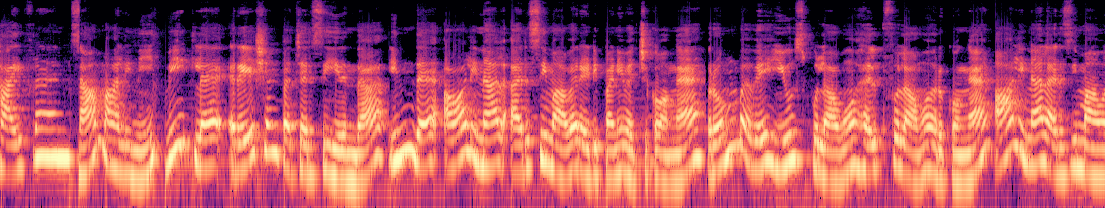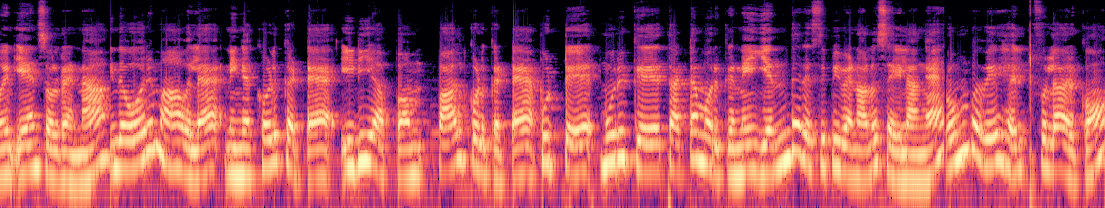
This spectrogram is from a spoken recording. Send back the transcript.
ஹாய் ஃப்ரெண்ட்ஸ் நான் மாலினி. வீட்ல ரேஷன் பச்சரிசி இருந்தா இந்த ஆளினால் அரிசி மாவை ரெடி பண்ணி வச்சுக்கோங்க. ரொம்பவே யூஸ்ஃபுல்லாவும் ஹெல்ப்ஃபுல்லாவும் இருக்குங்க. ஆளினால் அரிசி மாவு ஏன் சொல்றேன்னா இந்த ஒரு மாவுல நீங்க கொழுக்கட்டை இடியாப்பம் பால் கொழுக்கட்டை புட்டு முறுக்கு தட்டை முறுக்குன்னு எந்த ரெசிபி வேணாலும் செய்யலாங்க. ரொம்பவே ஹெல்ப்ஃபுல்லா இருக்கும்.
